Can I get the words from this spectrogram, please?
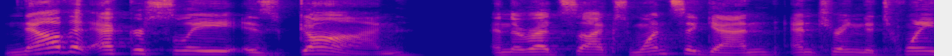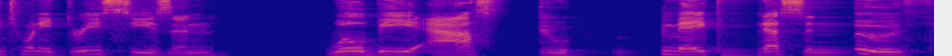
now that Eckersley is gone, and the Red Sox once again entering the 2023 season will be asked to make NESN Booth,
